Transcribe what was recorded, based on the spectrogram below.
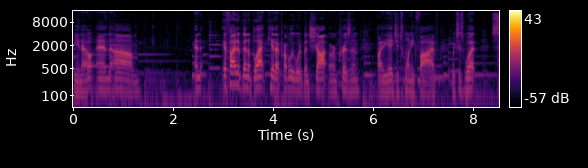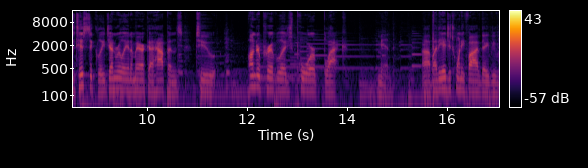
you know, and, um, and if I'd have been a black kid, I probably would have been shot or in prison by the age of 25, which is what statistically, generally in America, happens to underprivileged, poor black men. Uh, by the age of 25, they've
